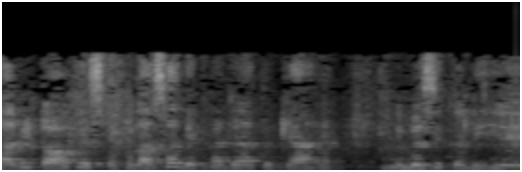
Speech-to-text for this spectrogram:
ساری ٹاک ہے اس کا خلاصہ دیکھا جائے تو کیا ہے؟ کہ بیسیکلی یہ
